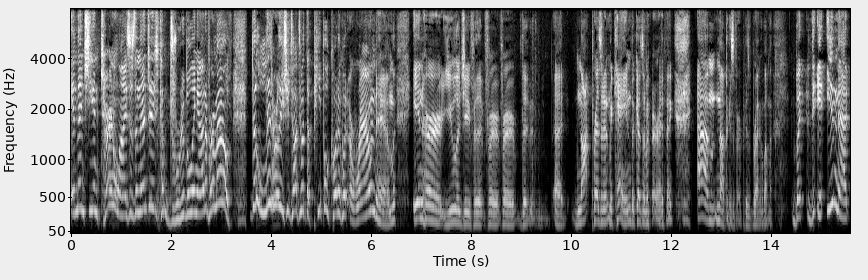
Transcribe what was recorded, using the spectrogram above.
and then she internalizes, and then they just come dribbling out of her mouth. Literally, she talked about the people, quote unquote, around him in her eulogy for the for for the uh, not President McCain because of her, I think, um, not because of her, because of Barack Obama, but in that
